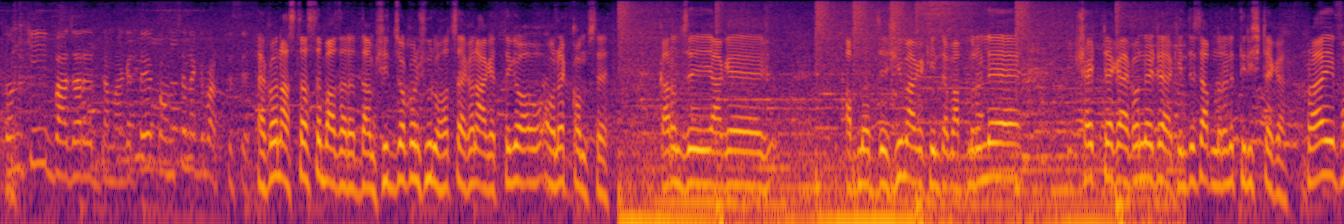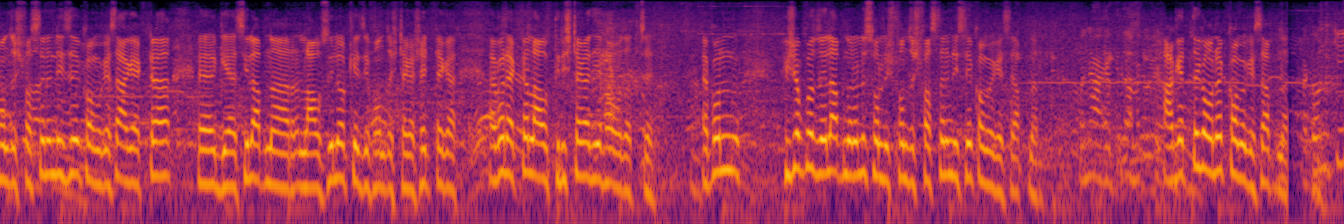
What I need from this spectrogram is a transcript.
এখন কি বাজারের দাম আগের থেকে কমছে নাকি বাড়তেছে? এখন আস্তে আস্তে বাজারের দাম শীত যখন শুরু হচ্ছে এখন আগের থেকে অনেক কমছে। কারণ যে আগে আপনার যে সিম আগে কিনতাম আপনার হলে ষাট টাকা এখন এটা কিনতেছে আপনার হলে তিরিশ টাকা। প্রায় পঞ্চাশ পার্সেন্টের নিচে কমে গেছে। আগে একটা গ্যাস ছিল আপনার লাউ ছিল কেজি পঞ্চাশ টাকা ষাট টাকা। এখন একটা লাউ তিরিশ টাকা দিয়ে পাওয়া যাচ্ছে। এখন হিসাব করতে গেলে আপনার হলে চল্লিশ পঞ্চাশ পার্সেন্ট নিচে কমে গেছে আপনার। মানে আগের থেকে অনেক আগের থেকে অনেক কমে গেছে আপনার। এখন কি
